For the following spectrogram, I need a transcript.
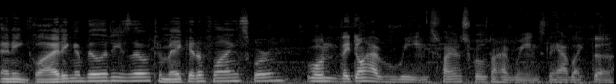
any gliding abilities though to make it a flying squirrel? Well, they don't have wings. Flying squirrels don't have wings. They have like the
